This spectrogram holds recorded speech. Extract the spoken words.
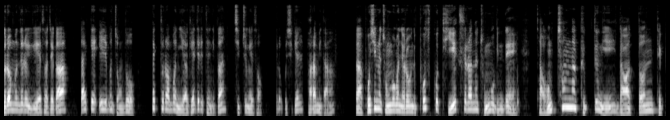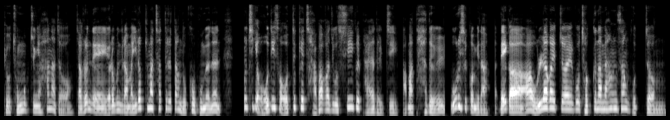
그런 분들을 위해서 제가 짧게 1분 정도 팩트로 한번 이야기해 드릴 테니까 집중해서 들어보시길 바랍니다. 자, 보시는 종목은 여러분들 포스코 DX라는 종목인데 자, 엄청난 급등이 나왔던 대표 종목 중에 하나죠. 자, 그런데 여러분들 아마 이렇게만 차트를 딱 놓고 보면은 솔직히 어디서 어떻게 잡아가지고 수익을 봐야 될지 아마 다들 모르실 겁니다. 내가 아, 올라갈 줄 알고 접근하면 항상 고점,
